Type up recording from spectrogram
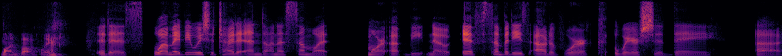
mind-boggling. It is. Well, maybe we should try to end on a somewhat more upbeat note. If somebody's out of work, where should they uh,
